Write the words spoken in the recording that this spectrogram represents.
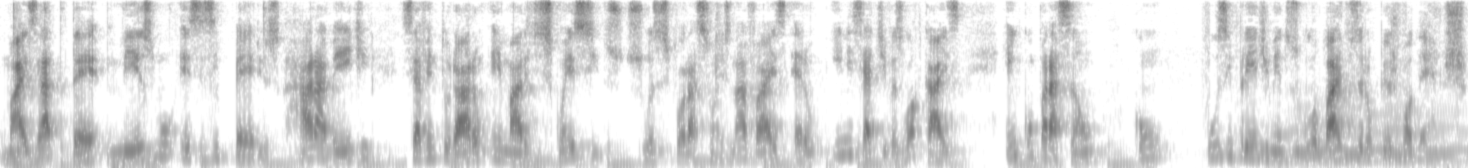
Mas até mesmo esses impérios raramente se aventuraram em mares desconhecidos. Suas explorações navais eram iniciativas locais em comparação com os empreendimentos globais dos europeus modernos.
